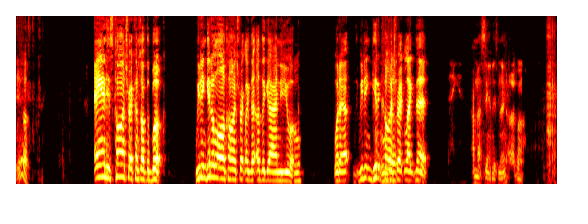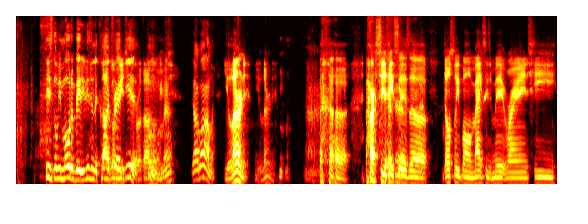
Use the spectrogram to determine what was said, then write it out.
Yeah. And his contract comes off the book. We didn't get a long contract like the other guy in New York. Who? What? We didn't get a Who's that? contract like that. I'm not saying his name. He's gonna be motivated. He's in the contract year. Come on, man. You. Y'all wildin'. You learn it. You learn it. RCA says, uh, don't sleep on Maxi's mid range. He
